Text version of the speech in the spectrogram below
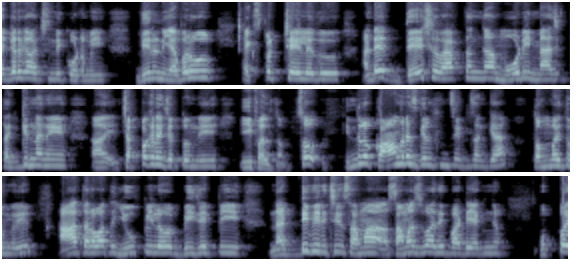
దగ్గరగా వచ్చింది కూటమి. దీనిని ఎవరు ఎక్స్పెక్ట్ చేయలేదు. అంటే దేశవ్యాప్తంగా మోడీ మ్యాజిక్ తగ్గిందని చెప్పకనే చెప్తుంది ఈ ఫలితం. సో ఇందులో కాంగ్రెస్ గెలిచిన సీట్ల సంఖ్య తొంభై తొమ్మిది. ఆ తర్వాత యూపీలో బీజేపీ నడ్డి విరిచి సమా సమాజ్వాదీ పార్టీ ఏకంగా ముప్పై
